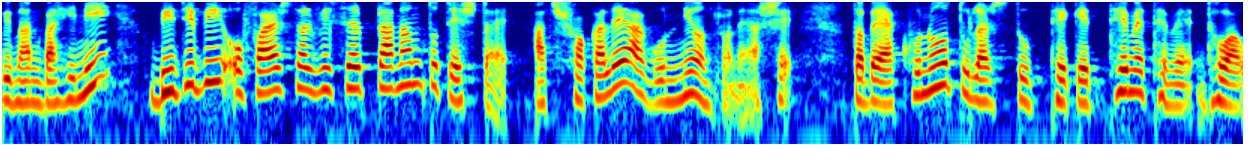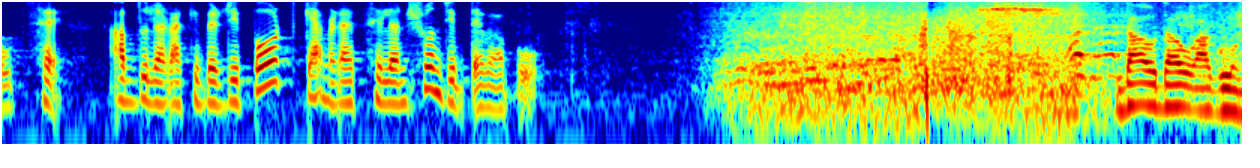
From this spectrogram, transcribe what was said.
বিমান বাহিনী বিজিবি ও ফায়ার সার্ভিসের প্রাণান্ত চেষ্টায় আজ সকালে আগুন নিয়ন্ত্রণে আসে। তবে এখনও তুলার স্তূপ থেকে থেমে থেমে ধোয়া উঠছে। আবদুল্লা রাকিবের রিপোর্ট, ক্যামেরায় ছিলেন সঞ্জীব দেবাবু। দাও দাও আগুন।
